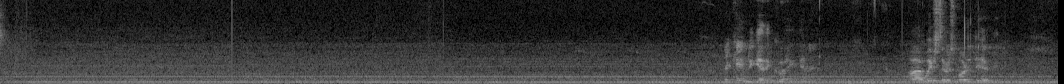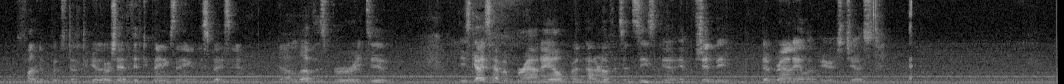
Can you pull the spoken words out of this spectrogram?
Together quick, didn't it? Well, I wish there was more to do. Fun to put stuff together. I wish I had 50 paintings to hang in this space, you know? And I love this brewery, too. These guys have a brown ale, I don't know if it's in season yet. It should be. The brown ale up here is just.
